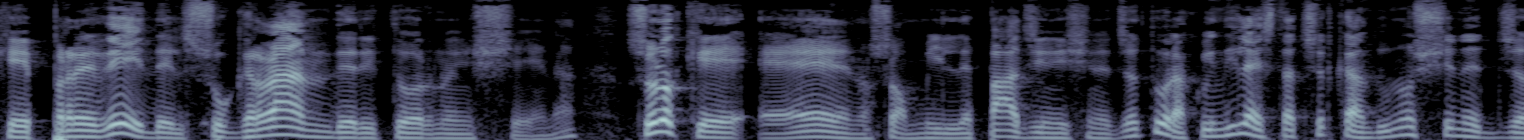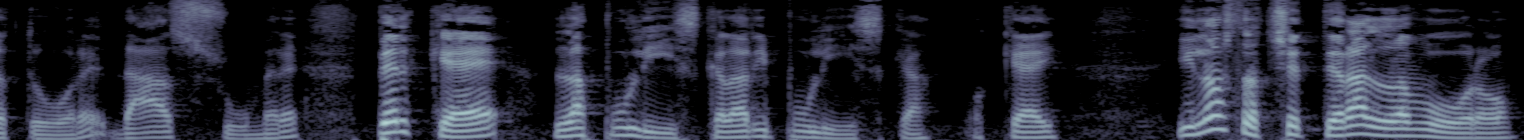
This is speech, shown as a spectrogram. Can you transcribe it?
che prevede il suo grande ritorno in scena, solo che è, non so, mille pagine di sceneggiatura, quindi lei sta cercando uno sceneggiatore da assumere perché la pulisca, la ripulisca, ok? Il nostro accetterà il lavoro,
